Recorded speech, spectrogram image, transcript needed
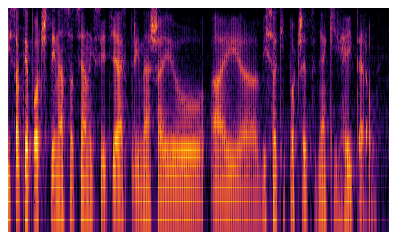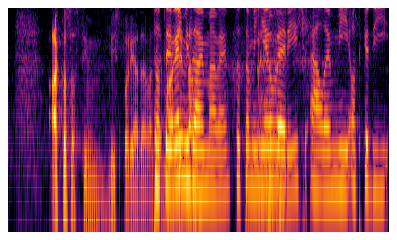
Vysoké počty na sociálnych sieťach prinášajú aj e, vysoký počet nejakých hejterov. Ako sa s tým vysporiadávate? Toto je Máte veľmi tam... zaujímavé. Toto mi neuveríš, ale my odkedy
